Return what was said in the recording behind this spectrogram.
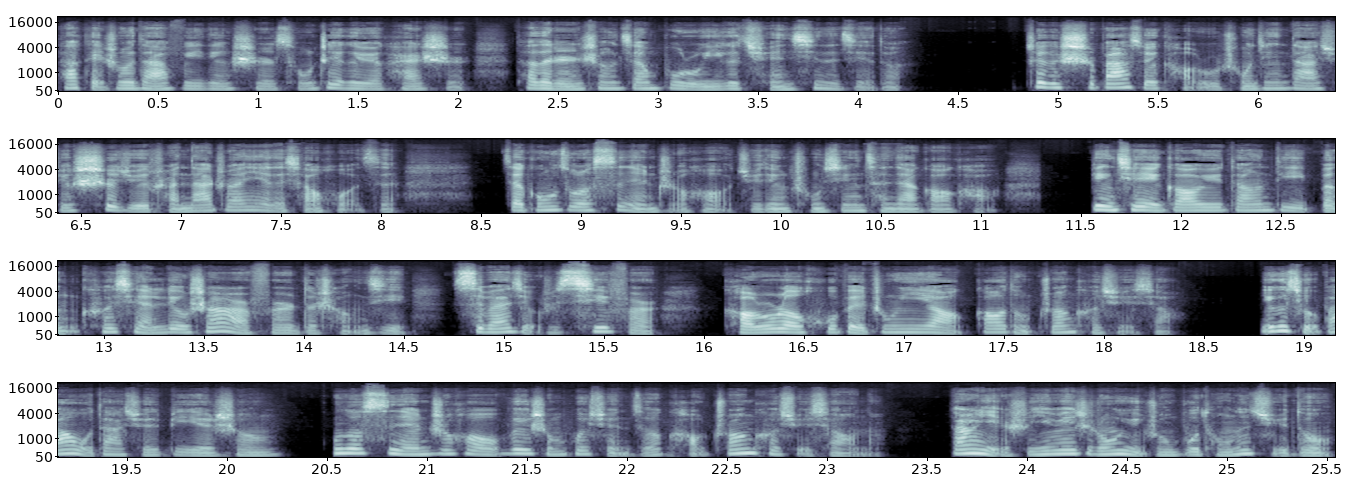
他给出的答复一定是从这个月开始，他的人生将步入一个全新的阶段。这个十八岁考入重庆大学视觉传达专业的小伙子，在工作了四年之后，决定重新参加高考，并且以高于当地本科线六十二分的成绩，四百九十七分，考入了湖北中医药高等专科学校。一个九八五大学的毕业生，工作四年之后，为什么会选择考专科学校呢？当然，也是因为这种与众不同的举动，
